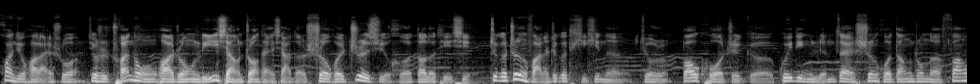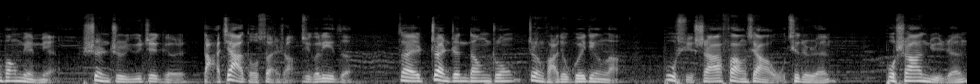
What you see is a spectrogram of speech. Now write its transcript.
换句话来说，就是传统文化中理想状态下的社会秩序和道德体系。这个政法的这个体系呢，就是包括这个规定人在生活当中的方方面面，甚至于这个打架都算上。举个例子，在战争当中，政法就规定了，不许杀放下武器的人，不杀女人，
